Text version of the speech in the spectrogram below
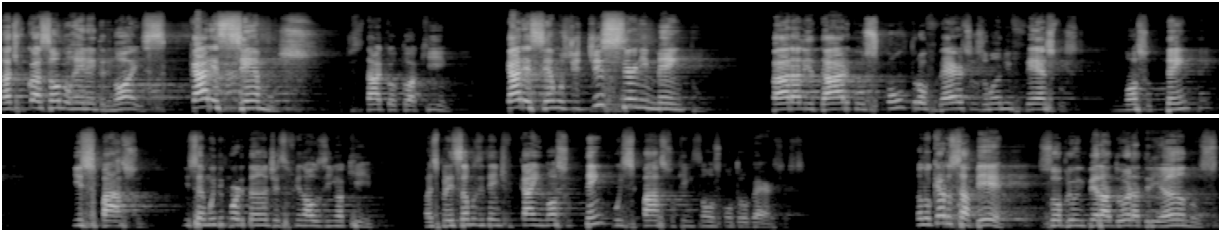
Na divulgação do reino entre nós, carecemos, o destaque que eu estou aqui, carecemos de discernimento para lidar com os controversos manifestos no nosso tempo e espaço. Isso é muito importante, esse finalzinho aqui. Nós precisamos identificar em nosso tempo e espaço quem são os controversos. Eu não quero saber sobre o imperador Adrianos,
